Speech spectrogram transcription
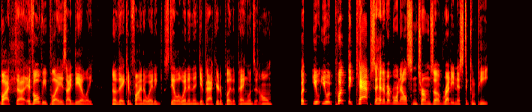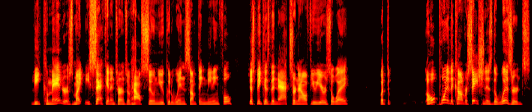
But uh, if Ovi plays, ideally, you know they can find a way to steal a win and then get back here to play the Penguins at home. But you you would put the Caps ahead of everyone else in terms of readiness to compete. The Commanders might be second in terms of how soon you could win something meaningful, just because the Nats are now a few years away. But the the whole point of the conversation is the Wizards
